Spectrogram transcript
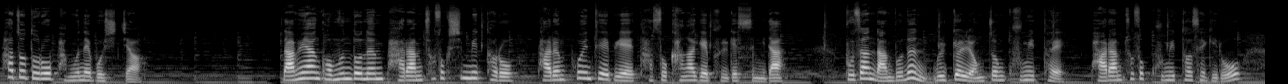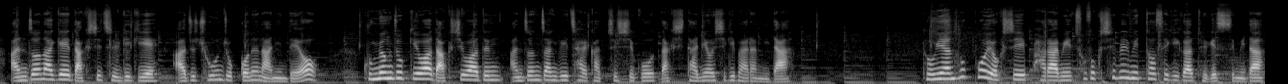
하조도로 방문해 보시죠. 남해안 검은도는 바람 초속 10m로 다른 포인트에 비해 다소 강하게 불겠습니다. 부산 남부는 물결 0.9m에 바람 초속 9m 세기로 안전하게 낚시 즐기기에 아주 좋은 조건은 아닌데요. 구명조끼와 낚시화 등 안전장비 잘 갖추시고 낚시 다녀오시기 바랍니다. 동해안 후포 역시 바람이 초속 11m 세기가 되겠습니다.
